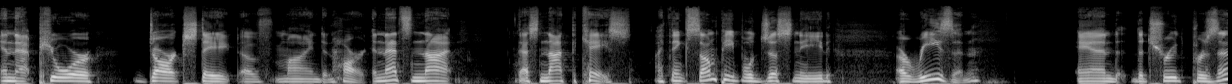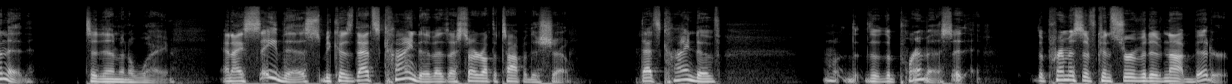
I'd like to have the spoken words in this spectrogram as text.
in that pure dark state of mind and heart. And that's not that's not the case. I think some people just need a reason and the truth presented to them in a way. And I say this because that's kind of, as I started off the top of this show, that's kind of the, the, the premise. It, the premise of conservative, not bitter,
